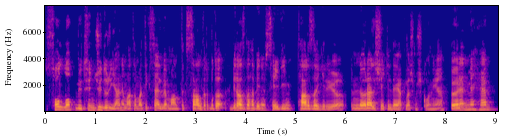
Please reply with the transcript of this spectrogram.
Sol lob bütüncüdür yani matematiksel ve mantıksaldır. Bu da biraz daha benim sevdiğim tarza giriyor. Nörel şekilde yaklaşmış konuya. Öğrenme hem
